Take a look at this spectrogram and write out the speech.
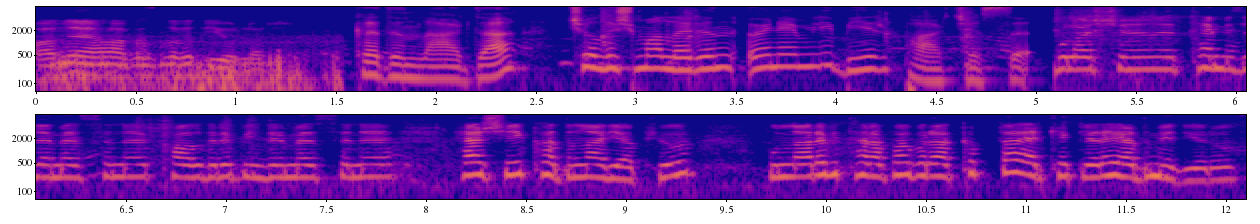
Anne ağızlığı diyorlar. Kadınlar da çalışmaların önemli bir parçası. bulaşığını, temizlemesini, kaldırıp indirmesini her şeyi kadınlar yapıyor. Bunları bir tarafa bırakıp da erkeklere yardım ediyoruz.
